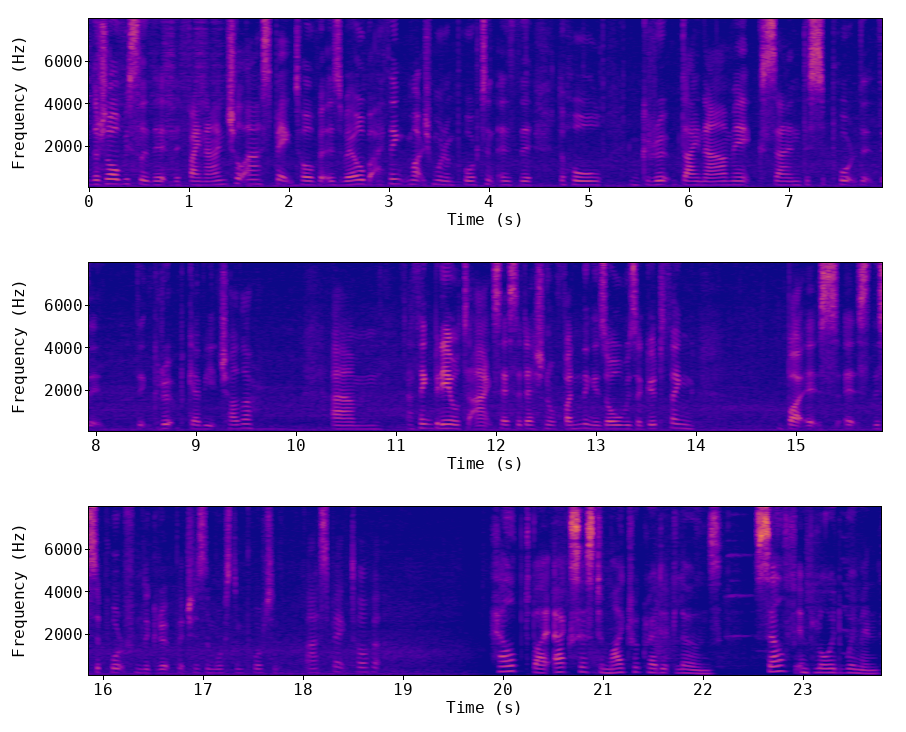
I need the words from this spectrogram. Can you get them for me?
There's obviously the, the financial aspect of it as well, but I think much more important is the, the whole group dynamics and the support that the, the group give each other. Um, I think being able to access additional funding is always a good thing, but it's, it's the support from the group which is the most important aspect of it. Helped by access to microcredit loans, self employed women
